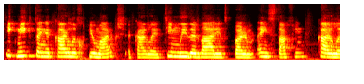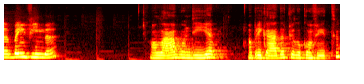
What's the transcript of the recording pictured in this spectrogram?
E comigo tenho a Carla Rupio Marques. A Carla é Team Leader da área de PERM em Staffing. Carla, bem-vinda. Olá, bom dia. Obrigada pelo convite.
